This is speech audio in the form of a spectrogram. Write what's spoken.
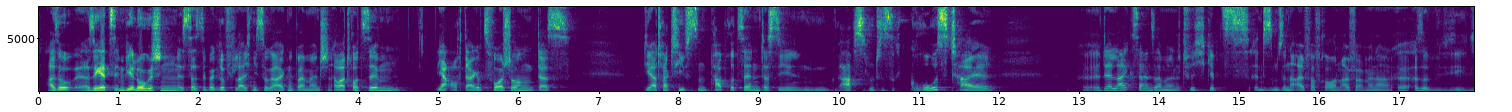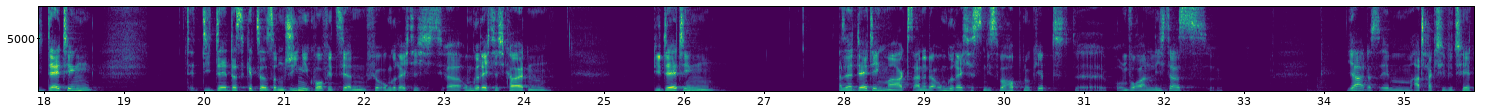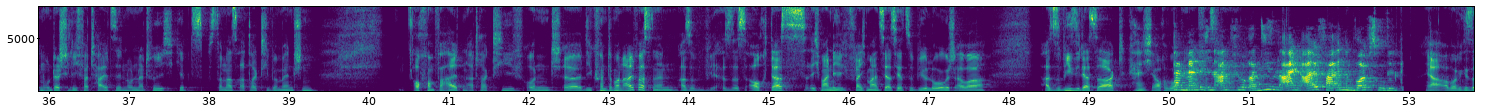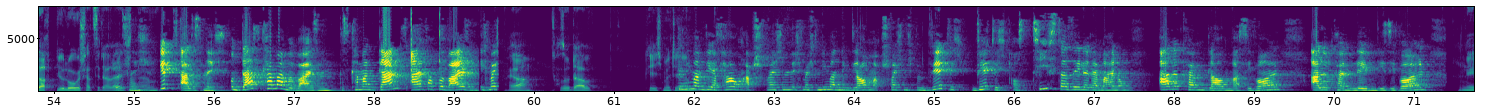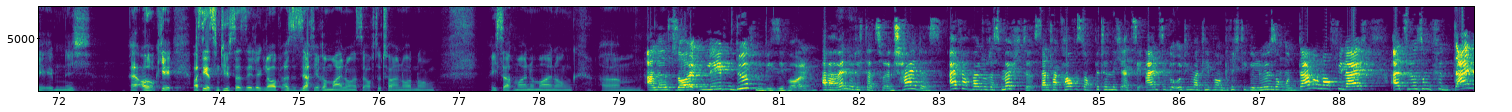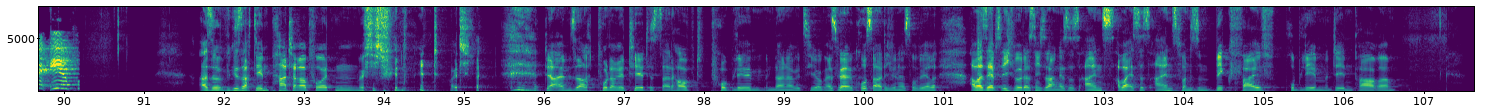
Also, also jetzt im Biologischen ist das der Begriff vielleicht nicht so geeignet bei Menschen, aber trotzdem, ja, auch da gibt es Forschung, dass die attraktivsten paar Prozent, dass sie ein absolutes Großteil äh, der Likes einsammeln. Natürlich gibt es in diesem Sinne Alpha-Frauen, Alpha-Männer. Äh, also die, die Dating, die, die, das gibt ja so einen Gini-Koeffizient für Ungerechtig, äh, Ungerechtigkeiten. Die Dating, also der Datingmarkt ist einer der ungerechtesten, die es überhaupt nur gibt. Äh, und woran liegt das? Ja, dass eben Attraktivitäten unterschiedlich verteilt sind und natürlich gibt es besonders attraktive Menschen, auch vom Verhalten attraktiv und äh, die könnte man Alphas nennen. Also, also ist auch das, ich meine, vielleicht meint sie das jetzt so biologisch, aber also wie sie das sagt, kann ich auch überhaupt nicht männlichen Anführer diesen einen Alpha in einem Wolfsrudel. Ja, aber wie gesagt, biologisch hat sie da recht. Gibt's. Ne? Gibt's alles nicht. Und das kann man beweisen. Das kann man ganz einfach beweisen. Ich möchte Ja, also da gehe ich mit dir. niemandem die Erfahrung absprechen. Ich möchte niemandem den Glauben absprechen. Ich bin wirklich, wirklich aus tiefster Seele der Meinung, alle können glauben, was sie wollen. Alle können leben, wie sie wollen. Nee, eben nicht. Äh, oh, okay, was sie jetzt in tiefster Seele glaubt, also sie sagt, ihre Meinung ist ja auch total in Ordnung. Ich sag meine Meinung. Ähm, Alle sollten leben dürfen, wie sie wollen. Aber wenn du dich dazu entscheidest, einfach weil du das möchtest, dann verkauf es doch bitte nicht als die einzige ultimative und richtige Lösung und dann auch noch vielleicht als Lösung für deine Ehe. Also, wie gesagt, den Paartherapeuten möchte ich finden in Deutschland, der einem sagt, Polarität ist dein Hauptproblem in deiner Beziehung. Es wäre großartig, wenn das so wäre. Aber selbst ich würde das nicht sagen, es ist eins, aber es ist eins von diesem Big Five Problemen, mit denen Paare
